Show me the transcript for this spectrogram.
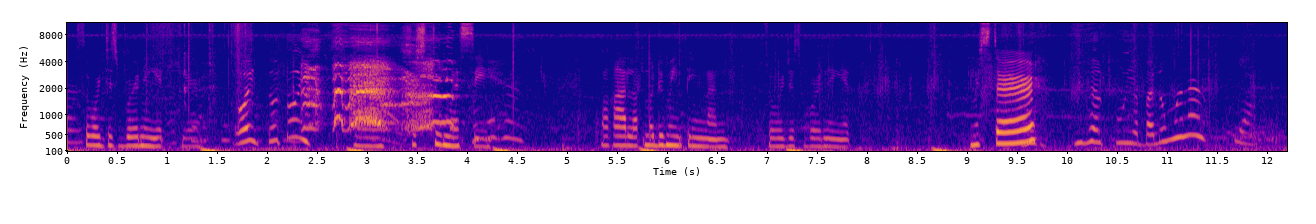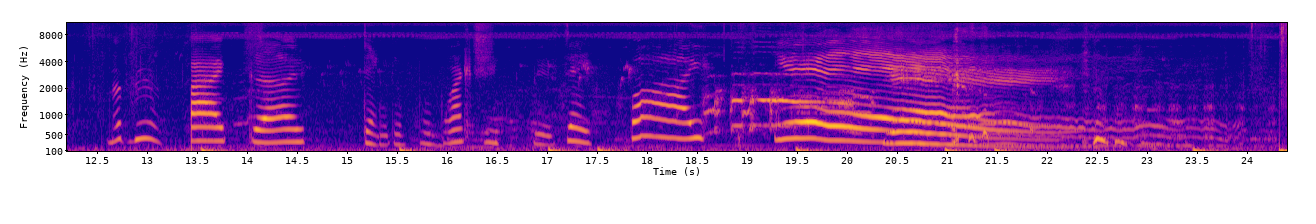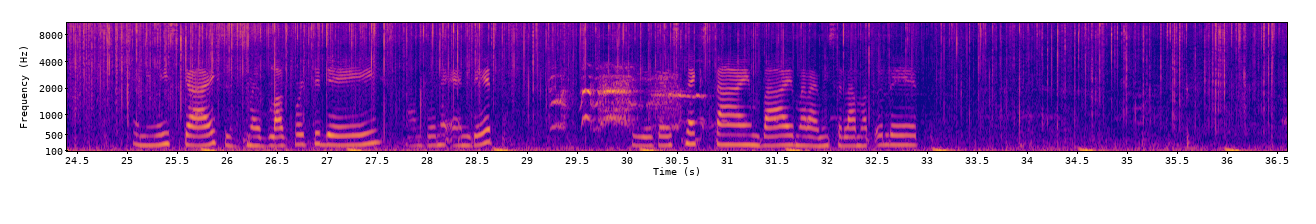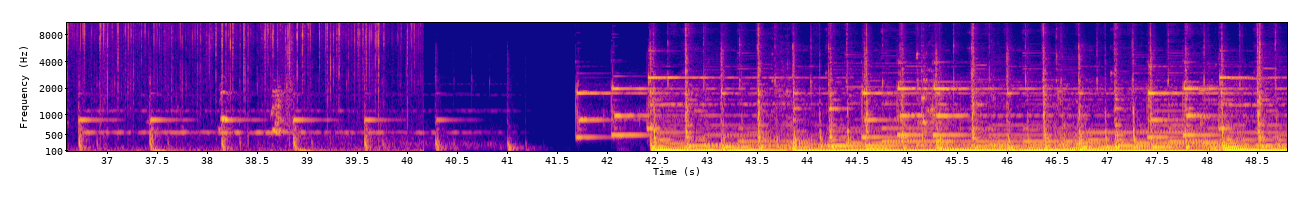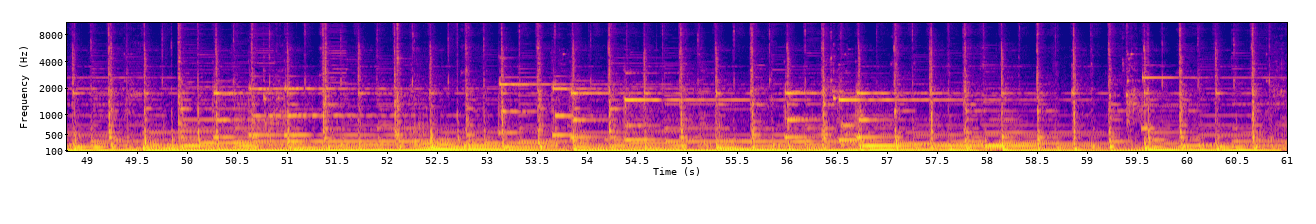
So we're just burning it here. Oy, tutoy! Uh, it's just too messy. Makalat, maduming tingnan. So we're just burning it. Mister? You help Kuya Balong mo na. Yeah. Not there. Bye, guys. Thank you for watching. We say bye. Yay! Yay! Anyways guys, this is my vlog for today. I'm gonna end it. See you guys next time. Bye. Maraming salamat ulit.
